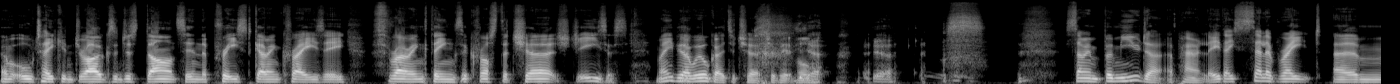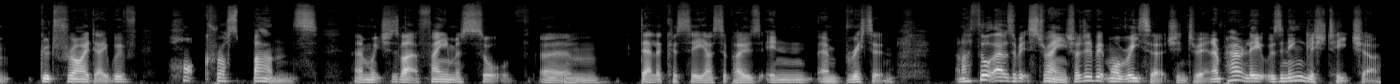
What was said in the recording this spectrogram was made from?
And we're all taking drugs and just dancing, the priest going crazy, throwing things across the church. Jesus. Maybe I will go to church a bit more. yeah. Yeah. So in Bermuda, apparently, they celebrate um, Good Friday with hot cross buns, um, which is like a famous sort of um, delicacy, I suppose, in um, Britain. And I thought that was a bit strange. So I did a bit more research into it. And apparently, it was an English teacher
